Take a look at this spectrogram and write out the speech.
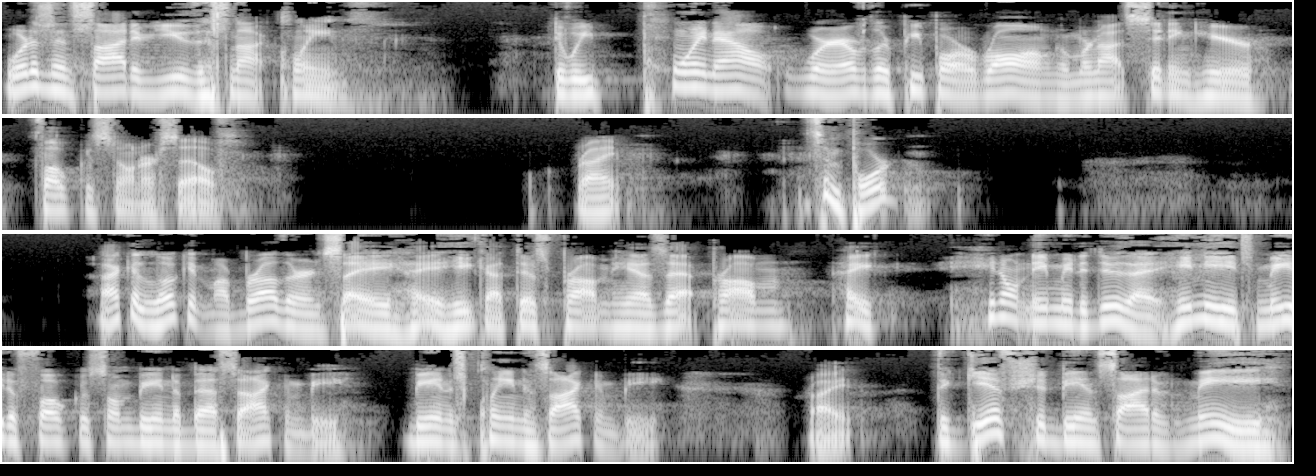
What is inside of you that's not clean? Do we point out where other people are wrong and we're not sitting here focused on ourselves? Right? It's important. I can look at my brother and say, hey, he got this problem, he has that problem. Hey, he don't need me to do that. He needs me to focus on being the best I can be, being as clean as I can be. Right? The gift should be inside of me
